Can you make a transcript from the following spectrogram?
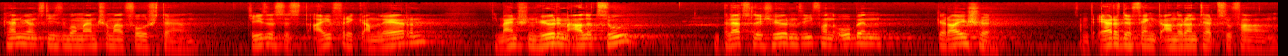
können wir uns diesen Moment schon mal vorstellen. Jesus ist eifrig am Lehren, die Menschen hören alle zu und plötzlich hören sie von oben Geräusche und Erde fängt an runterzufallen.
